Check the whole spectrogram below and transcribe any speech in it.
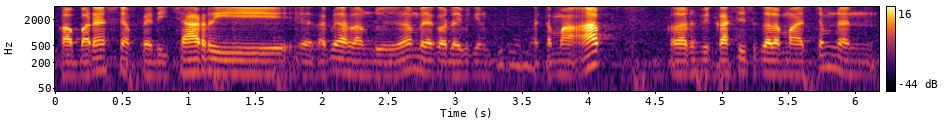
kabarnya sampai dicari. Ya tapi alhamdulillah mereka udah bikin video minta maaf klarifikasi segala macam dan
